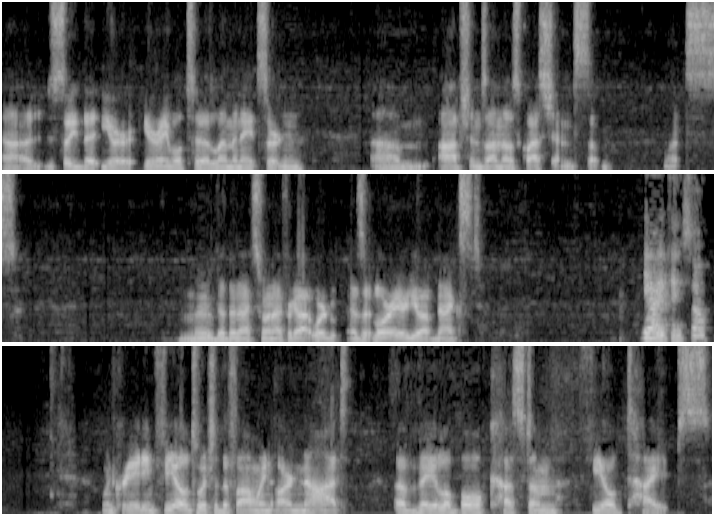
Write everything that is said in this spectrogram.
uh, so that you're you're able to eliminate certain um, options on those questions. So, let's move to the next one. I forgot where is it, Lori? Are you up next? Yeah, I think so. When creating fields, which of the following are not available custom field types?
